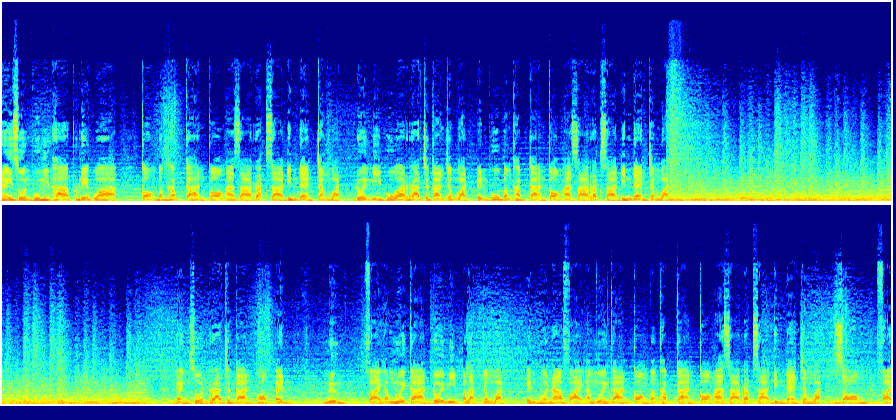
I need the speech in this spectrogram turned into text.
ในส่วนภูมิภาคเรียกว่ากองบังคับการกองอาสารักษาดินแดนจังหวัด โดยมีผู้ว่าราชการจังหวัด เป็นผู้บังคับการกองอาสารักษาดินแดนจังหวัด แบ่งส่วนราชการออกเป็น 1. ฝ่ายอำนวยการโดยมีปลัดจังหวัด เป็นหัวหน้าฝ่ายอำนวยการกองบังคับการกองอาสารักษาดินแดนจังหวัด 2. ฝ่าย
